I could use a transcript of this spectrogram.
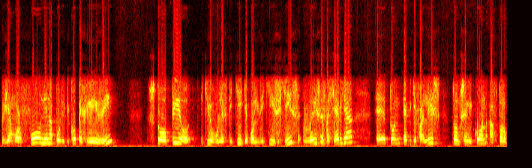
διαμορφώνει ένα πολιτικό παιχνίδι στο οποίο η κοινοβουλευτική και πολιτική ισχύς βρίσκεται στα χέρια ε, των επικεφαλής των ξενικών αυτών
